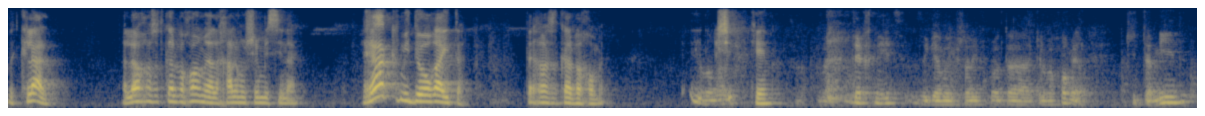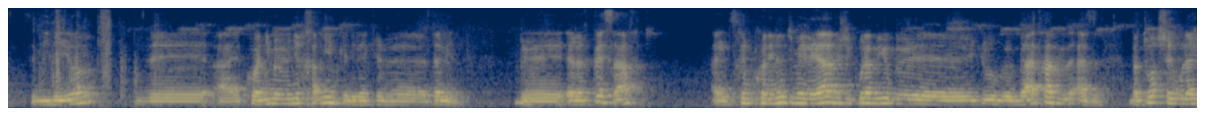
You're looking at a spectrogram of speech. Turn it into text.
זה כלל. אתה לא יכול לעשות קל וחומר מההלכה למשה מסיני. רק מדאורייתא. אתה יכול לעשות קל וחומר. כן. טכנית, זה גם אפשר לקרוא את הקל וחומר. כי תמיד זה מדי יום, והכהנים היו נלחמים כדי להקריב תמיד. בערב פסח, היו צריכים כוננות מלאה ושכולם יהיו כאילו באטרף, אז בטוח שאולי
